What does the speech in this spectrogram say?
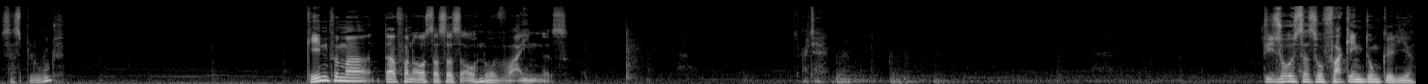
Ist das Blut? Gehen wir mal davon aus, dass das auch nur Wein ist. Alter. Wieso ist das so fucking dunkel hier?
